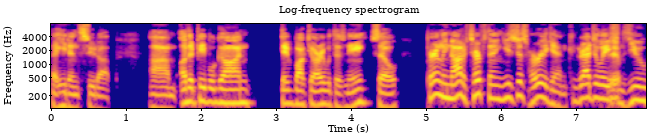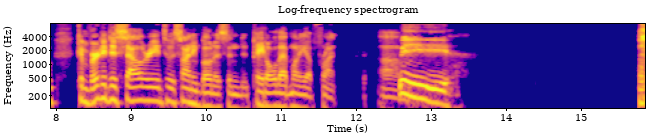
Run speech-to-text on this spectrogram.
that he didn't suit up. Um, other people gone. David Bakhtiari with his knee, so apparently not a turf thing. He's just hurt again. Congratulations, you converted his salary into a signing bonus and paid all that money up front. Um, we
